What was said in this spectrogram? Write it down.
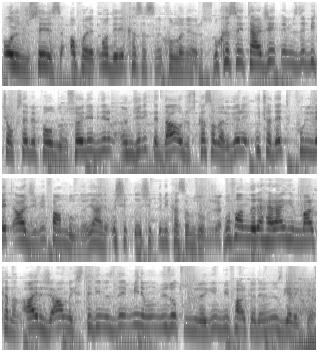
oyuncu serisi APOLED modeli kasasını kullanıyoruz. Bu kasayı tercih etmemizde birçok sebep olduğunu söyleyebilirim. Öncelikle daha ucuz kasalara göre 3 adet full led RGB fan bulunuyor. Yani ışıklı ışıklı bir kasamız olacak. Bu fanları herhangi bir markadan ayrıca almak istediğimizde minimum 130 lira gibi bir fark ödememiz gerekiyor.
